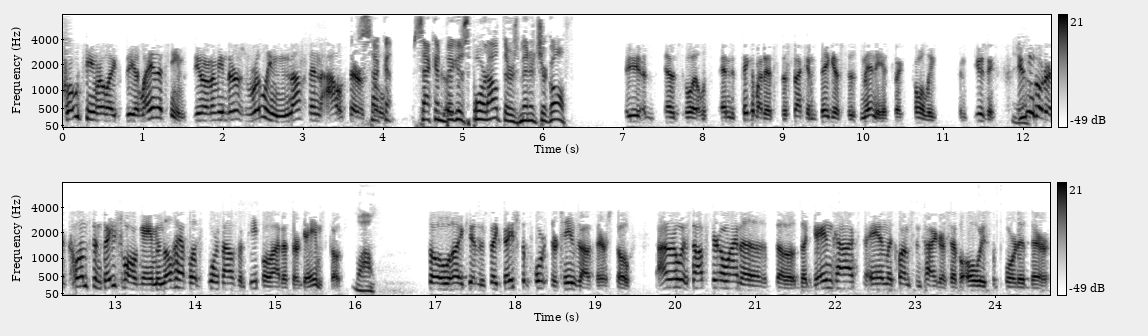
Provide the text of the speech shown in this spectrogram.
pro team, are like the Atlanta teams. You know what I mean? There's really nothing out there. So- Second, second biggest sport out there is miniature golf. As well, and think about it, it's the second biggest as many. It's like totally confusing. Yeah. You can go to a Clemson baseball game and they'll have like 4,000 people out at their games, coach. Wow. So like it's like they support their teams out there. So I don't know. what South Carolina, the the Gamecocks and the Clemson Tigers have always supported their,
